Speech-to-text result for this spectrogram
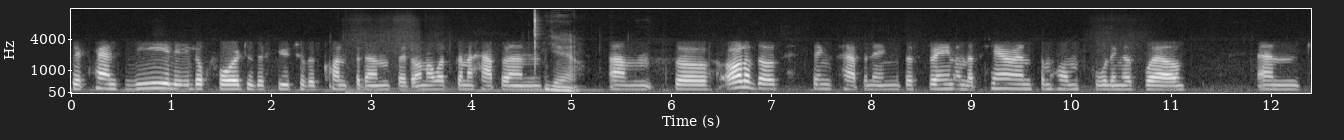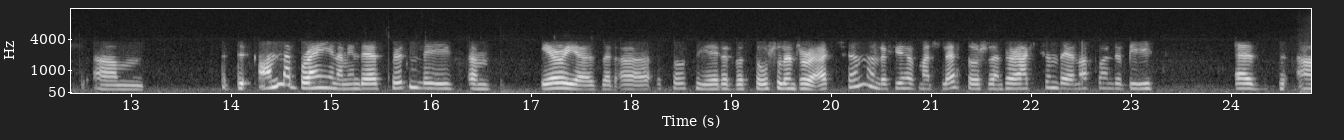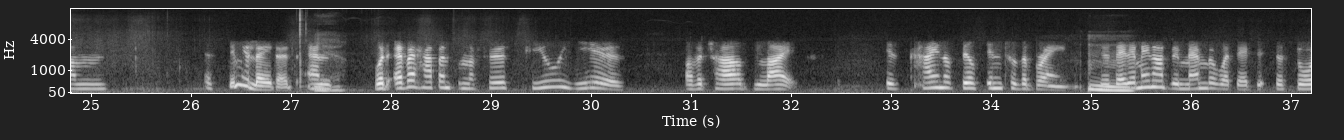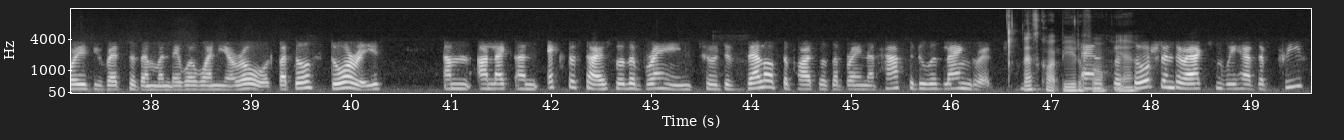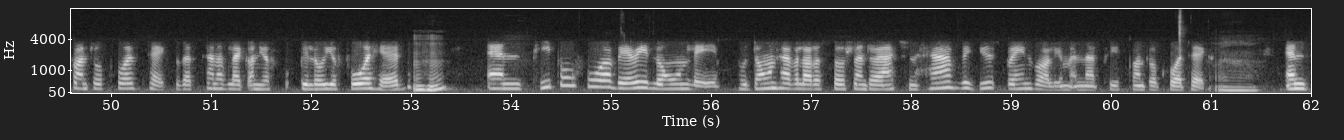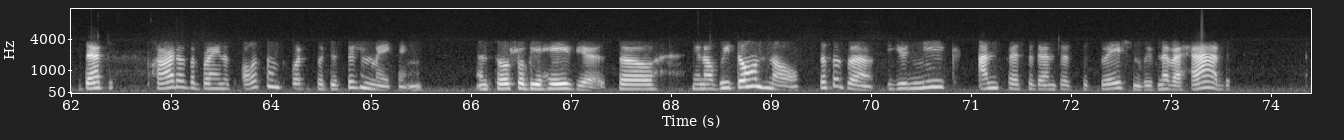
they can't really look forward to the future with confidence. They don't know what's going to happen. Yeah. Um, so all of those things happening, the strain on the parents from homeschooling as well, and um, on the brain. I mean, there's certainly um, areas that are associated with social interaction, and if you have much less social interaction, they're not going to be as um, as stimulated. And Yeah. whatever happens in the first few years of a child's life is kind of built into the brain. Mm. They, they may not remember what they, the stories you read to them when they were one year old, but those stories um, are like an exercise for the brain to develop the parts of the brain that have to do with language. That's quite beautiful. And for yeah. social interaction, we have the prefrontal cortex, so that's kind of like on your below your forehead. hmm And people who are very lonely, who don't have a lot of social interaction, have reduced brain volume in that prefrontal cortex. Wow. And that part of the brain is also important for decision making and social behavior. So, you know, we don't know. This is a unique, unprecedented situation. We've never had,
